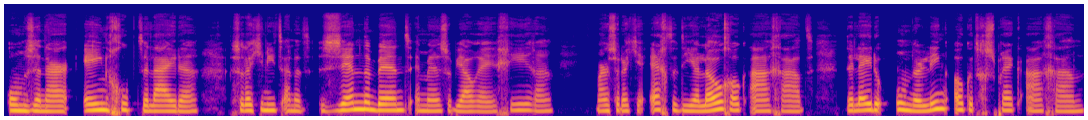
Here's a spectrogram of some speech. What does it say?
om ze naar één groep te leiden, zodat je niet aan het zenden bent en mensen op jou reageren, maar zodat je echt de dialoog ook aangaat, de leden onderling ook het gesprek aangaan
